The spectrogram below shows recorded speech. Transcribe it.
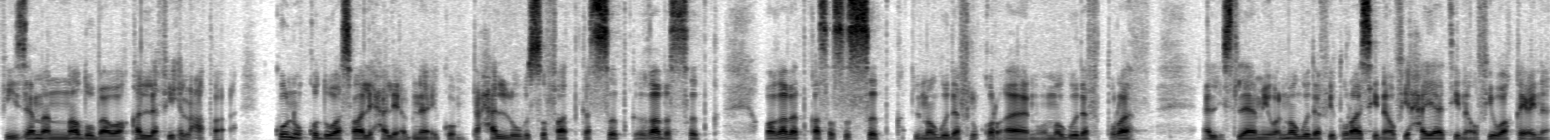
في زمن نضب وقل فيه العطاء. كونوا قدوة صالحة لأبنائكم تحلوا بصفات كالصدق غاب الصدق وغابت قصص الصدق الموجودة في القرآن وموجودة في التراث الإسلامي والموجودة في تراثنا وفي حياتنا وفي واقعنا.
